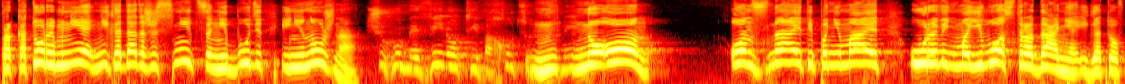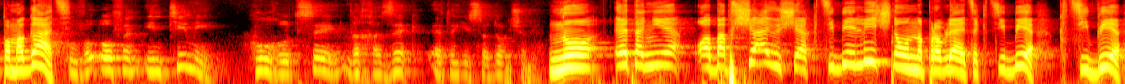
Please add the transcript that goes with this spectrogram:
про который мне никогда даже сниться не будет и не нужно. Но он он знает и понимает уровень моего страдания и готов помогать. Но это не обобщающее, к тебе лично он направляется, к тебе, к тебе,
